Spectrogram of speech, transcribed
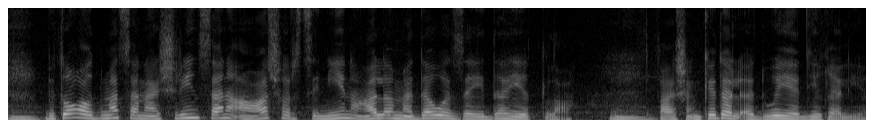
مم. بتقعد مثلا 20 سنة أو 10 سنين على ما دواء زي ده يطلع مم. فعشان كده الأدوية دي غالية آه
